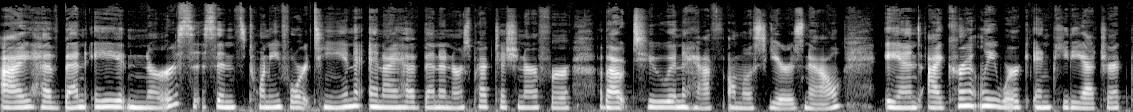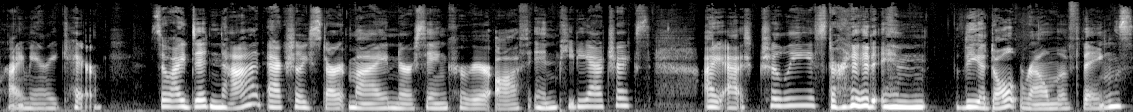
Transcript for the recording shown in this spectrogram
I have been a nurse since 2014, and I have been a nurse practitioner for about two and a half almost years now. And I currently work in pediatric primary care. So, I did not actually start my nursing career off in pediatrics. I actually started in the adult realm of things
